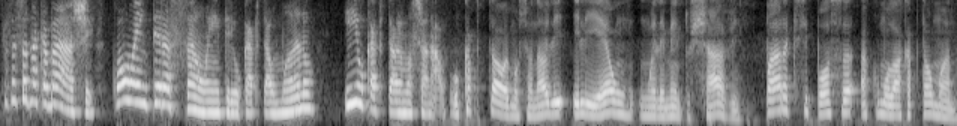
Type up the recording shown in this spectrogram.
Professor Nakabashi, qual é a interação entre o capital humano e o capital emocional? O capital emocional ele, ele é um, um elemento chave para que se possa acumular capital humano.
